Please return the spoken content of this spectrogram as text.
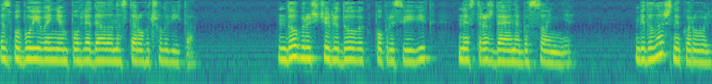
з побоюванням поглядала на старого чоловіка. Добре, що Людовик, попри свій вік, не страждає на безсоння. Бідолашний король,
